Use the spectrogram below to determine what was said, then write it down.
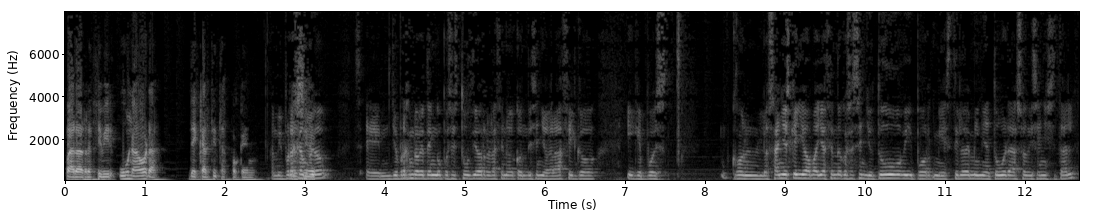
para recibir una hora de cartitas Pokémon. A mí, por ejemplo, eh, yo por ejemplo que tengo pues estudios relacionados con diseño gráfico y que pues con los años que llevaba yo haciendo cosas en YouTube y por mi estilo de miniaturas o diseños y tal,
